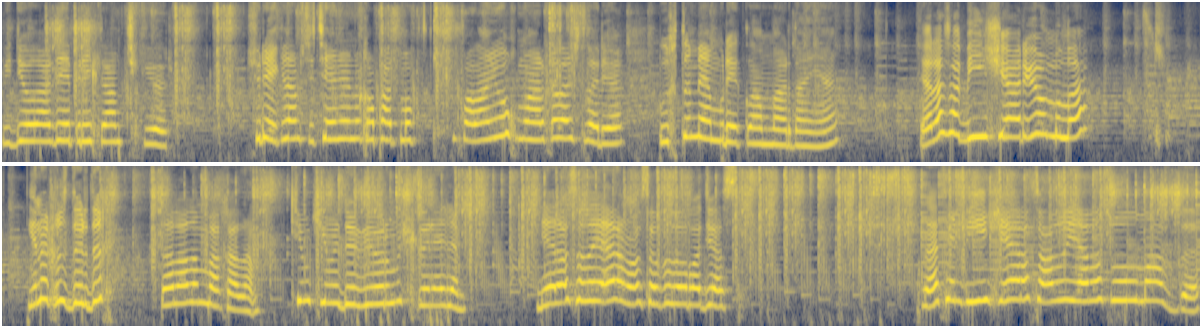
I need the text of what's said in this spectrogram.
Videolarda hep reklam çıkıyor. Şu reklam seçeneğini kapatma yarası falan yok mu arkadaşlar ya? Bıktım ben bu reklamlardan ya. Yarasa bir işe yarıyor mu la? Yine kızdırdık. Dalalım bakalım. Kim kimi dövüyormuş görelim. Yarasa da yaramasa da dalacağız. Zaten bir işe yarasa da yarası olmazdı.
